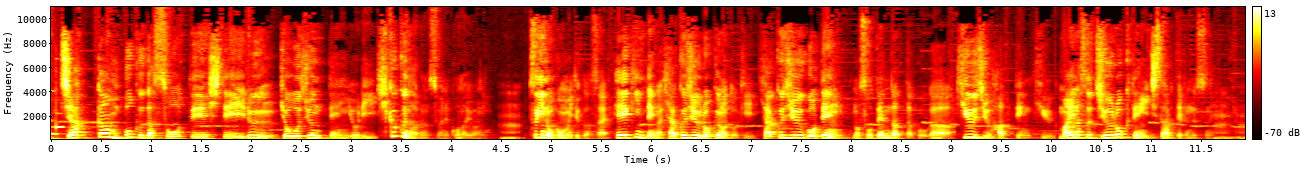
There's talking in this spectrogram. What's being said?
いは若干僕が想定している標準点より低くなるんですよねこのように。うん。次の子も見てください。平均点が116の時115点の素点だった子が98.9マイナス16.1されてるんですね、うん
